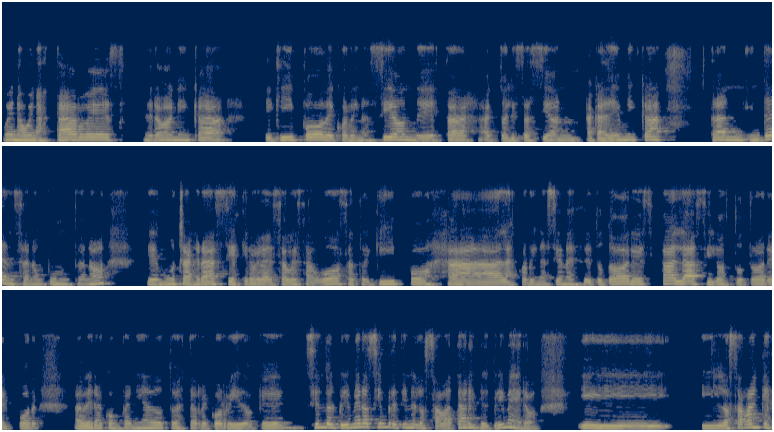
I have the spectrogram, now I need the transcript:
Bueno, buenas tardes, Verónica, equipo de coordinación de esta actualización académica tan intensa en un punto, ¿no? Eh, muchas gracias, quiero agradecerles a vos, a tu equipo, a las coordinaciones de tutores, a las y los tutores por haber acompañado todo este recorrido, que siendo el primero siempre tiene los avatares del primero, y, y los, arranques,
